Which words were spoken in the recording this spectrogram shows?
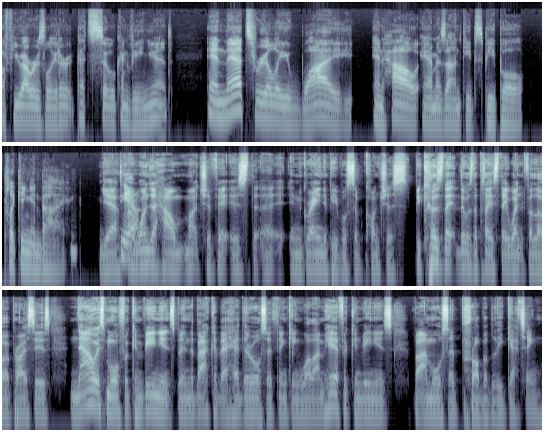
a few hours later, that's so convenient. And that's really why and how Amazon keeps people clicking and buying. Yeah, yeah, I wonder how much of it is the, uh, ingrained in people's subconscious because they, there was the place they went for lower prices. Now it's more for convenience, but in the back of their head, they're also thinking, "Well, I'm here for convenience, but I'm also probably getting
